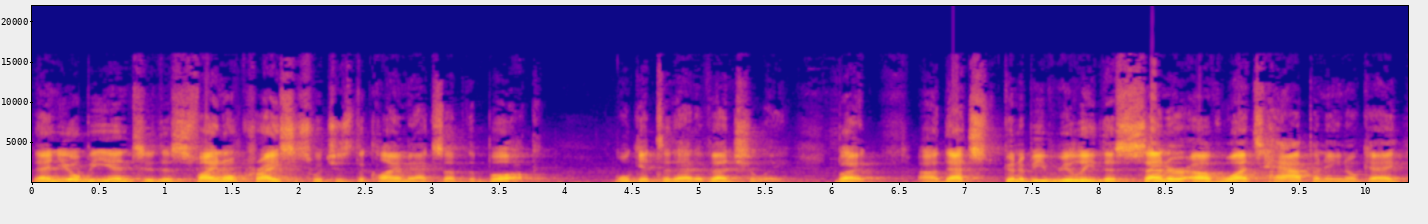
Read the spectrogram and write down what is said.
Then you'll be into this final crisis, which is the climax of the book. We'll get to that eventually. But uh, that's going to be really the center of what's happening, okay?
